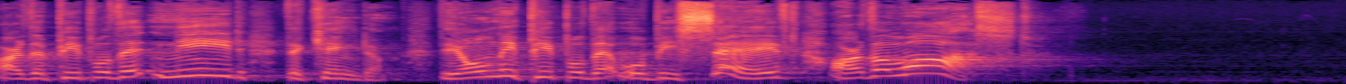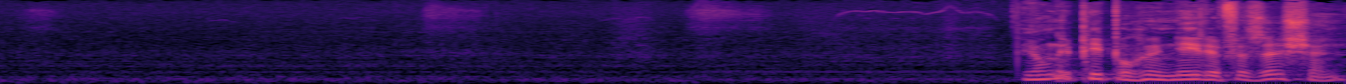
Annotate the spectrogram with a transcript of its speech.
are the people that need the kingdom. The only people that will be saved are the lost. The only people who need a physician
